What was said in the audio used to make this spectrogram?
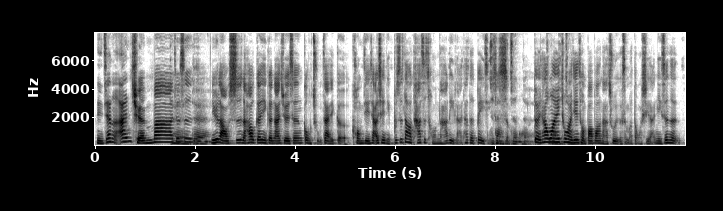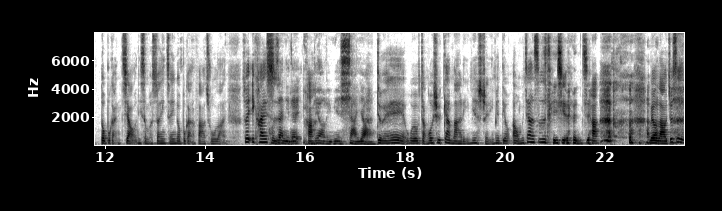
你这样安全吗？就是对女老师，然后跟一个男学生共处在一个空间下，而且你不知道他是从哪里来，他的背景是什么。对他万一突然间从包包拿出一个什么东西来，你真的都不敢叫，你什么声音声音都不敢发出来，所以一开或始在你的好饮料里面下药，对我有转过去干嘛？里面水里面丢啊？我们这样是不是提醒人家？没有啦，就是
